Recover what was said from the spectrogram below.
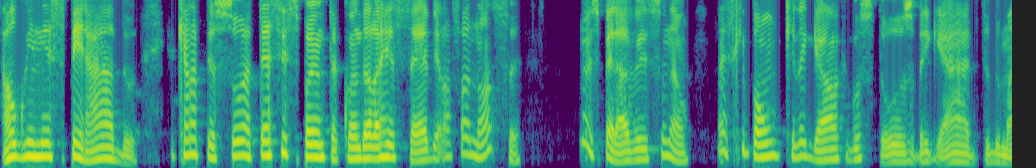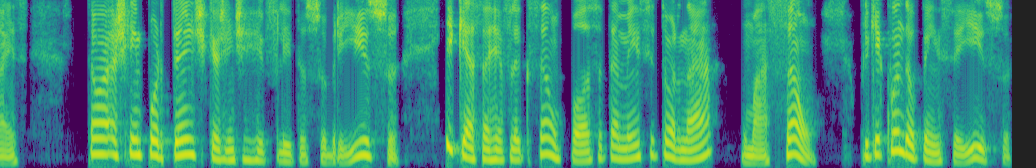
algo inesperado. Aquela pessoa até se espanta quando ela recebe, ela fala: "Nossa, não esperava isso não". Mas que bom, que legal, que gostoso, obrigado, tudo mais. Então, acho que é importante que a gente reflita sobre isso e que essa reflexão possa também se tornar uma ação. Porque quando eu pensei isso,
